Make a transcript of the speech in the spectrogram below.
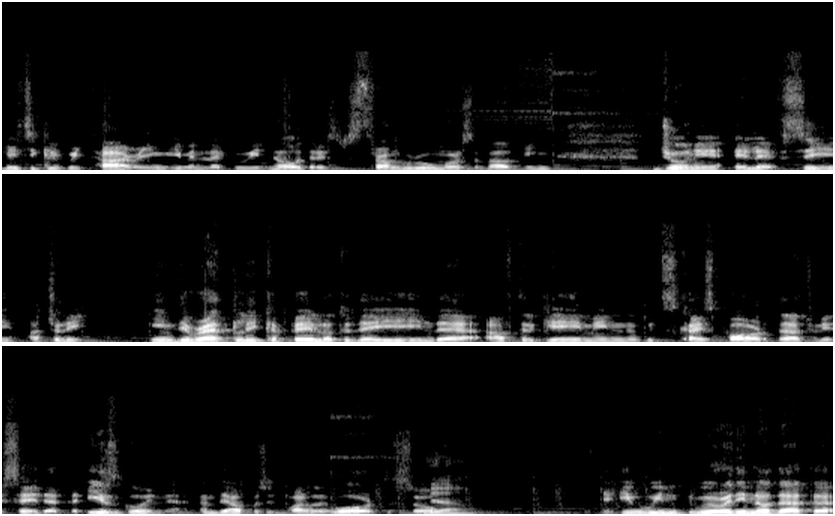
basically retiring. Even like we know there is strong rumors about him joining LFC. Actually, indirectly, Capello today in the after game in with Sky Sport actually said that he's going on the opposite part of the world. So Yeah. it- we, we already know that uh,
